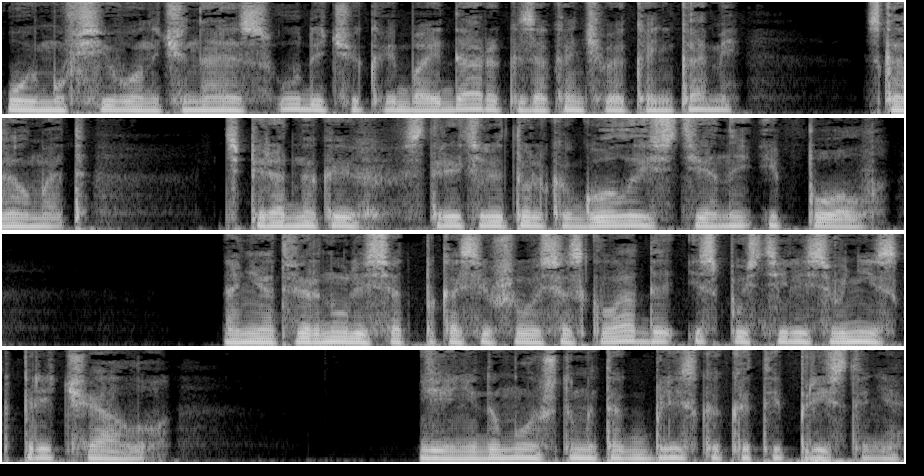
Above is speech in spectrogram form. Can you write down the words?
уйму всего, начиная с удочек и байдарок и заканчивая коньками, — сказал Мэтт. Теперь, однако, их встретили только голые стены и пол — они отвернулись от покосившегося склада и спустились вниз к причалу. Я не думала, что мы так близко к этой пристани.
